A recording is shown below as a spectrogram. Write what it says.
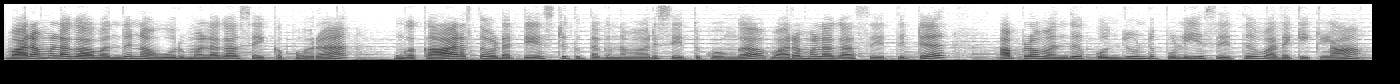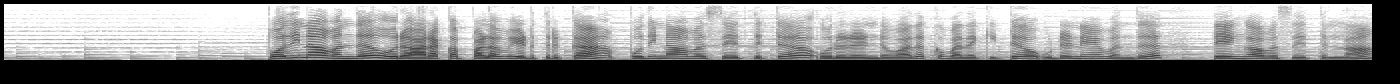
வரமிளகா வந்து நான் ஒரு மிளகா சேர்க்க போகிறேன் உங்கள் காரத்தோட டேஸ்ட்டுக்கு தகுந்த மாதிரி சேர்த்துக்கோங்க. வரமிளகா சேர்த்துட்டு அப்புறம் வந்து கொஞ்சோண்டு புளியை சேர்த்து வதக்கிக்கலாம். புதினா வந்து ஒரு அரைக்கப்பளவு எடுத்திருக்கேன் புதினாவை சேர்த்துட்டு ஒரு ரெண்டு வதக்கு வதக்கிட்டு உடனே வந்து தேங்காவை சேர்த்துடலாம்.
